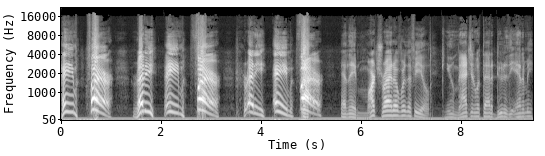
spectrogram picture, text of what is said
aim, fire! Ready, aim, fire! Ready, aim, fire! And they'd march right over the field. Can you imagine what that'd do to the enemy?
